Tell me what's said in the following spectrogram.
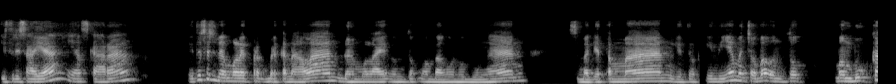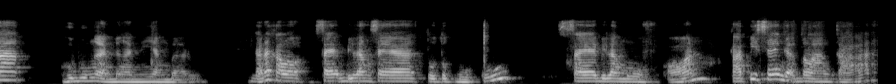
istri saya yang sekarang, itu saya sudah mulai berkenalan, sudah mulai untuk membangun hubungan sebagai teman gitu. Intinya mencoba untuk membuka hubungan dengan yang baru. Karena kalau saya bilang saya tutup buku, saya bilang move on, tapi saya nggak melangkah,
